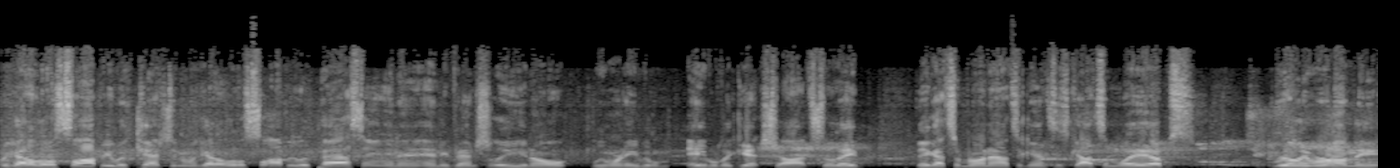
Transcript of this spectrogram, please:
We got a little sloppy with catching. We got a little sloppy with passing, and, and eventually, you know, we weren't able able to get shots. So they they got some runouts against us, got some layups really were on the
